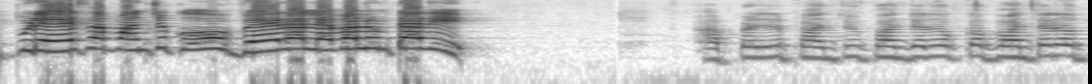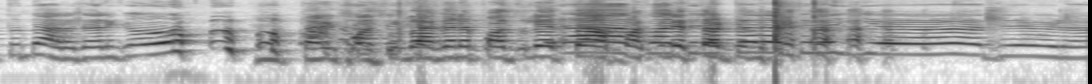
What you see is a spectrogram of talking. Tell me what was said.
ఇప్పుడు వేసే పంచుకు వేరే లెవెల్ ఉంటుంది. అప్పుడు పంచు పంచని ఒక్క పంచని వస్తుంది అరడానికి దానికి పంచులు దాకానే పంచులు ఎత్తా పంచులు ఎత్తా అయ్యో దేవుడా.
